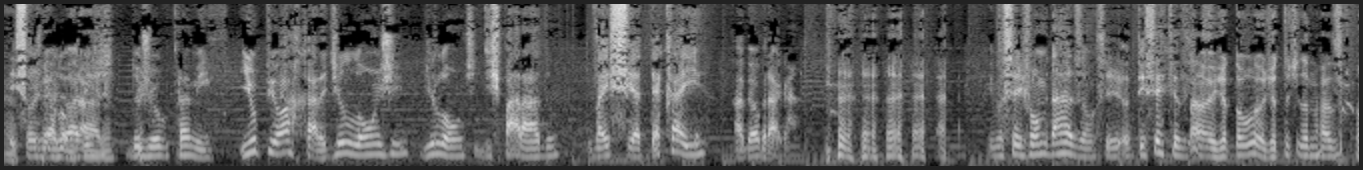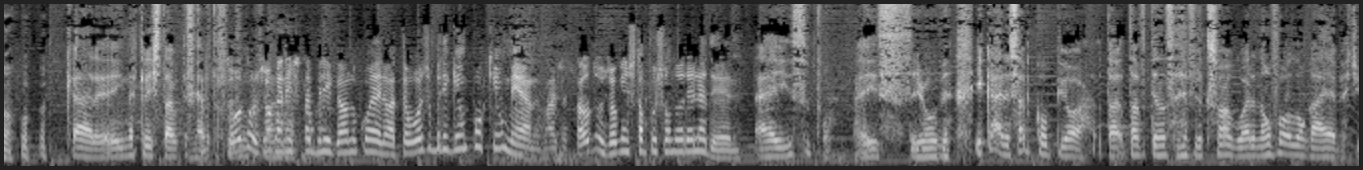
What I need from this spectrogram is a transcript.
É, Esses são os belo melhores horário. do jogo para mim. E o pior, cara, de longe, de longe, disparado, vai ser até cair Abel Braga. E vocês vão me dar razão, eu tenho certeza disso. Não, eu já tô, eu já tô te dando razão. Cara, é inacreditável que esse cara tá fazendo. Todo jogo a gente tá brigando com ele. Até hoje eu briguei um pouquinho menos, mas todo jogo a gente tá puxando a orelha dele. É isso, pô. É isso, vocês vão ver. E, cara, sabe qual é o pior? Eu ta- eu tava tendo essa reflexão agora, não vou alongar, Herbert.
